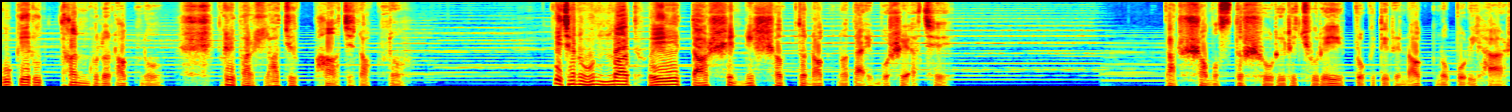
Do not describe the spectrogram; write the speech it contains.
বুকের উত্থানগুলো নগ্ন, কৃপার লাজুক ভাঁজ নগ্ন। কে যেন উন্মাদ হয়ে তার সে নিঃশব্দ নগ্নতায় বসে আছে। তার সমস্ত শরীর জুড়ে প্রকৃতির নগ্ন পরিহাস।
